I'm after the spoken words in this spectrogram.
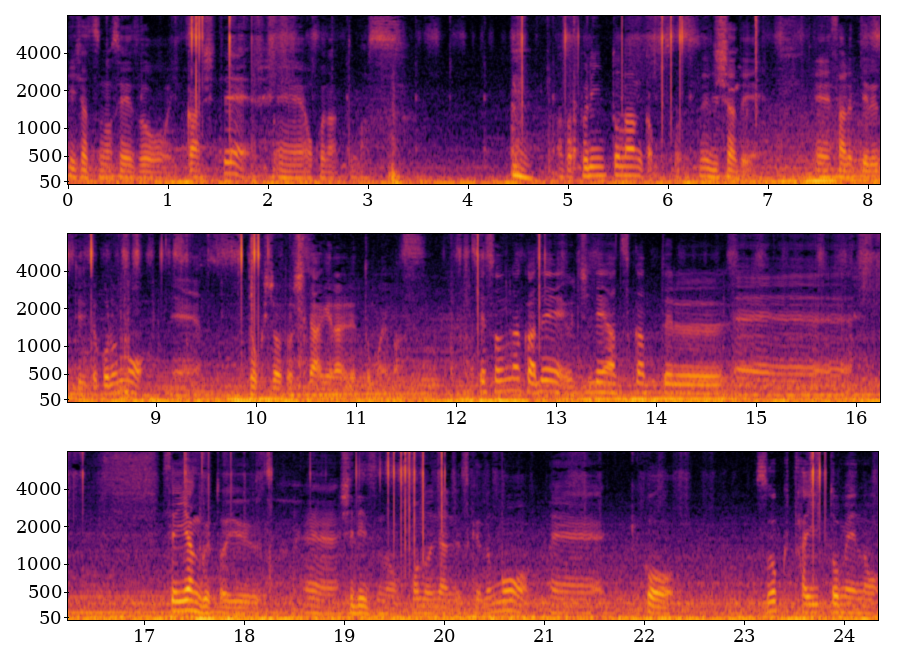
T シャツの製造を一貫して、え、行ってます。あとプリントなんかもそうですね自社で、えー、されてるっていうところも、え特徴として挙げられると思います。でその中でうちで扱ってる、えセイヤングという、えシリーズのものになるんですけども、え結構すごくタイトめの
